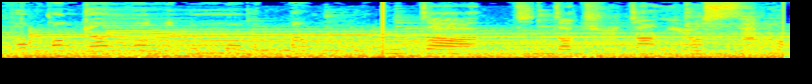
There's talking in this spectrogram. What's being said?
밥 한 끼 한 번도 못 먹었다. 진짜, 진짜 출장이었어.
